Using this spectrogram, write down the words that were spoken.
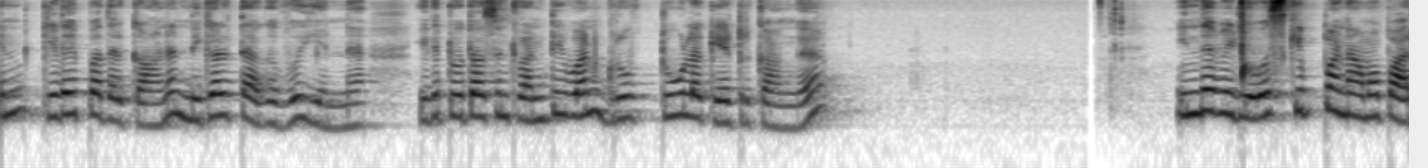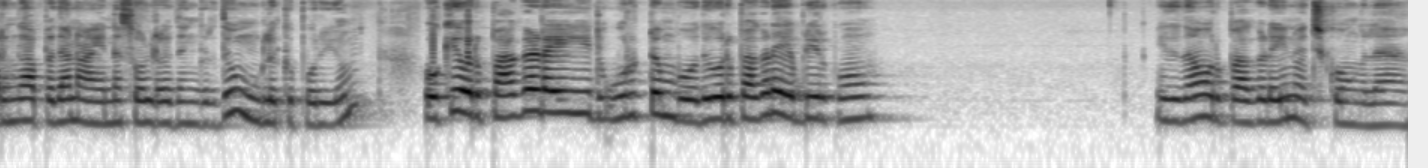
எண் கிடைப்பதற்கான நிகழ்தகவு என்ன? இது two thousand twenty one group டூவில் கேட்டிருக்காங்க. இந்த வீடியோவை ஸ்கிப் பண்ணாமல் பாருங்கள் அப்போ தான் நான் என்ன சொல்கிறதுங்கிறது உங்களுக்கு புரியும். ஓகே ஒரு பகடை உருட்டும் போது ஒரு பகடை எப்படி இருக்கும்? இதுதான் ஒரு பகடைன்னு வச்சுக்கோங்களேன்.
